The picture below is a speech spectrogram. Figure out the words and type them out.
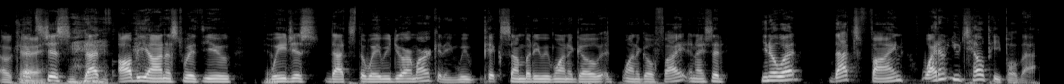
okay. that's just that. I'll be honest with you. Yeah. We just that's the way we do our marketing. We pick somebody we want to go want to go fight, and I said, you know what? That's fine. Why don't you tell people that?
